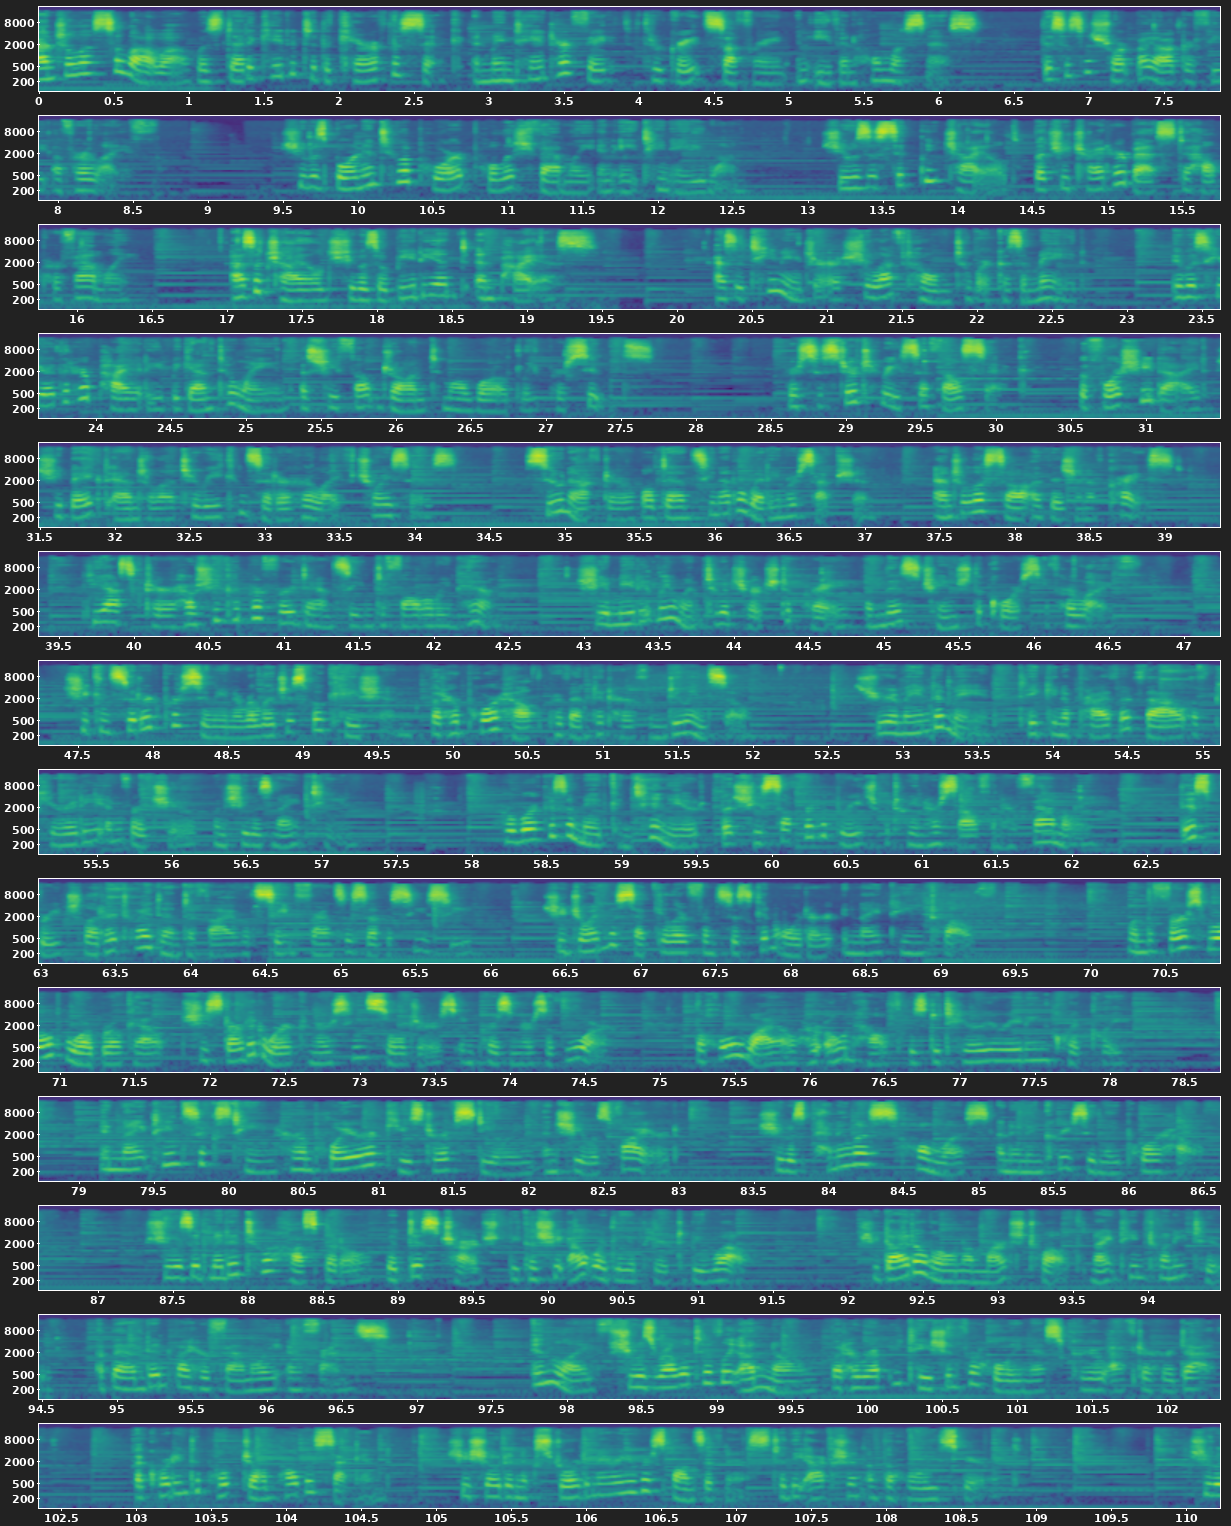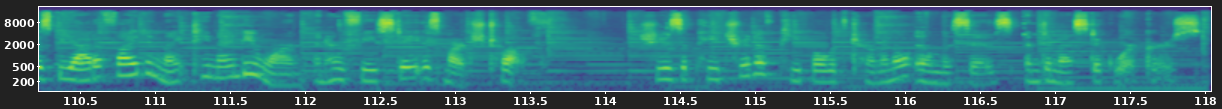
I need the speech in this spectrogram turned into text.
Angela Salawa was dedicated to the care of the sick and maintained her faith through great suffering and even homelessness. This is a short biography of her life. She was born into a poor Polish family in 1881. She was a sickly child, but she tried her best to help her family. As a child, she was obedient and pious. As a teenager, she left home to work as a maid. It was here that her piety began to wane as she felt drawn to more worldly pursuits. Her sister Teresa fell sick. Before she died, she begged Angela to reconsider her life choices. Soon after, while dancing at a wedding reception, Angela saw a vision of Christ. He asked her how she could prefer dancing to following him. She immediately went to a church to pray, and this changed the course of her life. She considered pursuing a religious vocation, but her poor health prevented her from doing so. She remained a maid, taking a private vow of purity and virtue when she was 19. Her work as a maid continued, but she suffered a breach between herself and her family. This breach led her to identify with St. Francis of Assisi. She joined the secular Franciscan order in 1912. When the First World War broke out, she started work nursing soldiers and prisoners of war. The whole while, her own health was deteriorating quickly. In 1916, her employer accused her of stealing and she was fired. She was penniless, homeless, and in increasingly poor health. She was admitted to a hospital but discharged because she outwardly appeared to be well. She died alone on March 12, 1922, abandoned by her family and friends. In life, she was relatively unknown, but her reputation for holiness grew after her death. According to Pope John Paul II, she showed an extraordinary responsiveness to the action of the Holy Spirit. She was beatified in 1991 and her feast day is March 12th. She is a patron of people with terminal illnesses and domestic workers.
